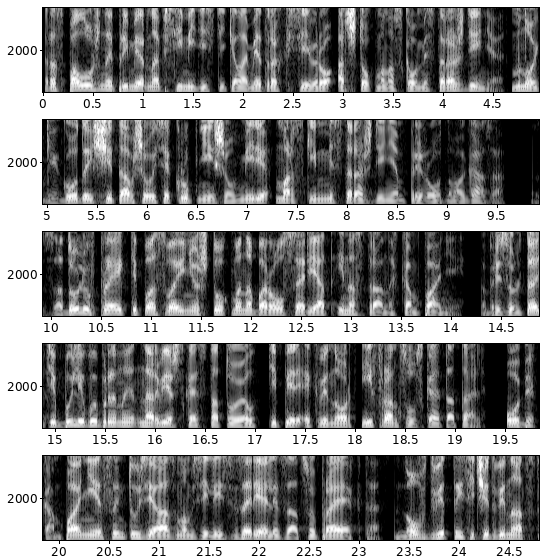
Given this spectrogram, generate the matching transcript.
расположенной примерно в 70 километрах к северу от Штокмановского месторождения, многие годы считавшегося крупнейшим в мире морским месторождением природного газа. За долю в проекте по освоению Штокмана боролся ряд иностранных компаний. В результате были выбраны норвежская «Статуэл», теперь «Эквинор» и французская «Тоталь». Обе компании с энтузиазмом взялись за реализацию проекта. Но в 2012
